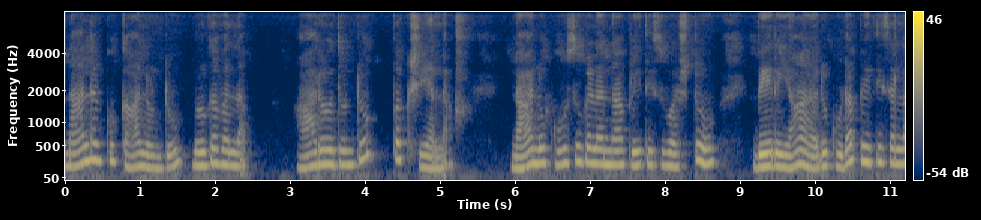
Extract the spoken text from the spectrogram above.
ನಾಲ್ಕು ಕಾಲುಂಟು ಮೃಗವಲ್ಲ, ಆರೋದುಂಟು ಪಕ್ಷಿಯಲ್ಲ. ನಾನು ಕೂಸುಗಳನ್ನು ಪ್ರೀತಿಸುವಷ್ಟು ಬೇರೆ ಯಾರು ಕೂಡ ಪ್ರೀತಿಸಲ್ಲ.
